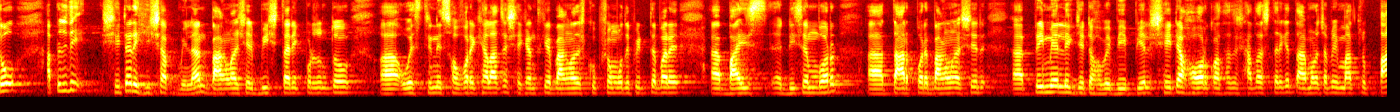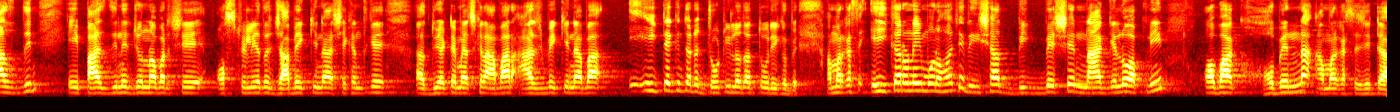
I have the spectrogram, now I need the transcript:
তো আপনি যদি সেটার হিসাব মিলান, বাংলাদেশের বিশ তারিখ পর্যন্ত ওয়েস্ট ইন্ডিজ সফরে খেলা আছে, সেখান থেকে বাংলাদেশ খুব সম্ভবত ফিরতে পারে বাইশ ডিসেম্বর তারপরে বাংলাদেশের প্রিমিয়ার লিগ যেটা হবে বিপিএল সেটা হওয়ার কথা আছে সাতাশ তারিখে, তার মানে হচ্ছে আপনি মাত্র পাঁচ দিন, এই পাঁচ দিনের জন্য আবার সে অস্ট্রেলিয়াতে যাবে কি না সেখান থেকে দুই একটা ম্যাচ খেলা আবার আসবে কিনা বা এইটা কিন্তু একটা জটিলতা তৈরি করবে। আমার কাছে এই কারণেই মনে হয় যে রিশাদ বিগ বেশে না গেলেও আপনি অবাক হবেন না। আমার কাছে যেটা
